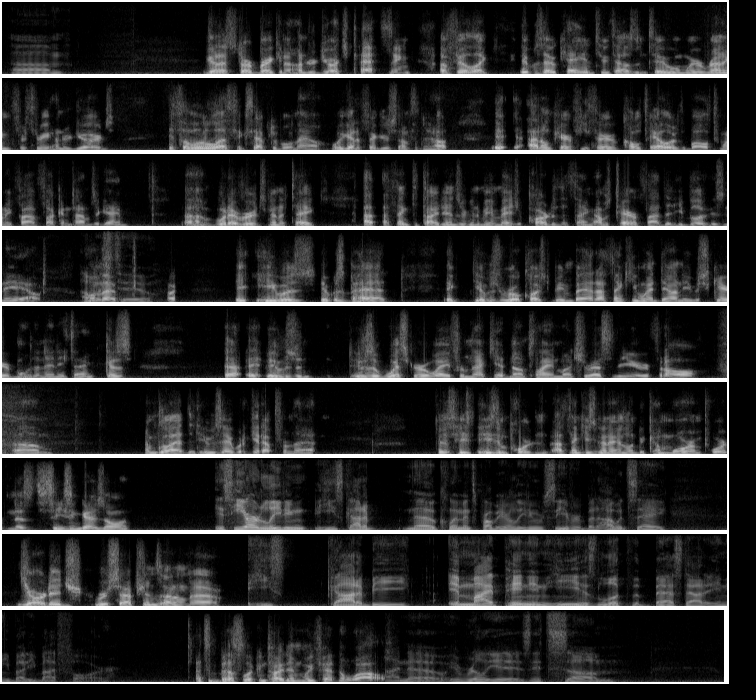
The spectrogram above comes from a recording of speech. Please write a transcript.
Um, Got to start breaking 100 yards passing. I feel like it was okay in 2002 when we were running for 300 yards. It's a little less acceptable now. We got to figure something out. It, I don't care if you throw Kole Taylor the ball 25 fucking times a game, uh, whatever it's going to take. I, I think the tight ends are going to be a major part of the thing. I was terrified that he blew his knee out. I On was that- too. He, he was it was bad. It, it was real close to being bad. I think he went down. And he was scared more than anything because uh, it, it was a it was a whisker away from that kid not playing much the rest of the year, if at all. Um, I'm glad that he was able to get up from that because he's he's important. I think he's going to only become more important as the season goes on. Is he our leading? He's got a no. Clements probably our leading receiver, but I would say Yardage, receptions, I don't know. he's got to be. In my opinion, he has looked the best out of anybody by far. That's the best looking tight end we've had in a while. I know it really is. It's um,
